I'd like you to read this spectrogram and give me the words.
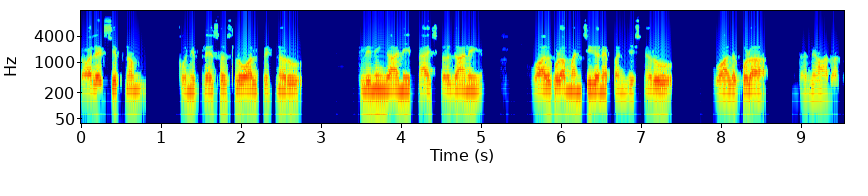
టాయిలెట్స్ చెప్పినాం. కొన్ని ప్లేసెస్లో వాళ్ళు పెట్టినారు. క్లీనింగ్ కానీ ప్యాచ్ వర్క్ కానీ వాళ్ళు కూడా మంచిగానే పనిచేసినారు వాళ్ళు కూడా ధన్యవాదాలు.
